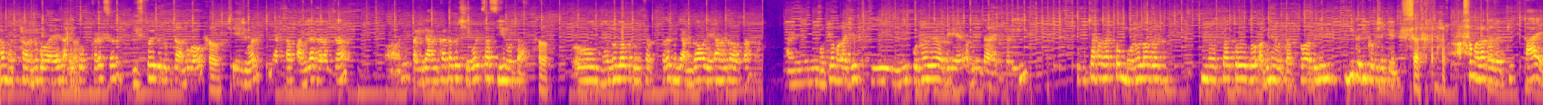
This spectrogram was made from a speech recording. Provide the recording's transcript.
मोठा अनुभव आहे आणि तो खरंच सर दिसतोय तो तुमचा अनुभव हो. स्टेजवर. आता पाहिला सरांचा आणि पहिल्या अंकाचा तो शेवटचा सीन होता. हो. तो मोनोलॉग तुमचा खरंच म्हणजे अंगावर येण्यासारखा होता आणि मी म्हटलं मगाशी की मी पूर्ण वेळ अभिनय अभिनेता आहे तरीही तुमच्यासारखा तो मोनोलॉग चा तो जो अभिनय होता तो अभिनय मी- कधी करू शकेन? सर. असं मला झालं की काय?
